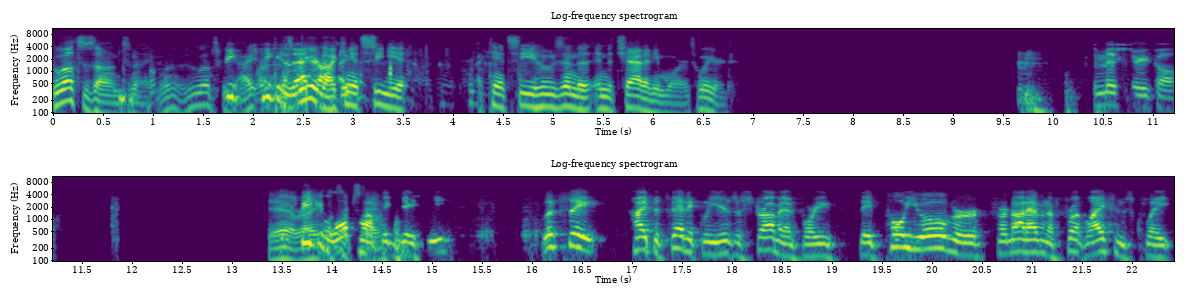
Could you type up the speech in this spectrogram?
Who else is on tonight? Who else? We, I, it's weird. I can't see it. I can't see who's in the in the chat anymore. It's weird. The mystery call. Yeah, right. Speaking of that What's up, Stan? topic, JC, let's say hypothetically, here's a straw man for you. They pull you over for not having a front license plate,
